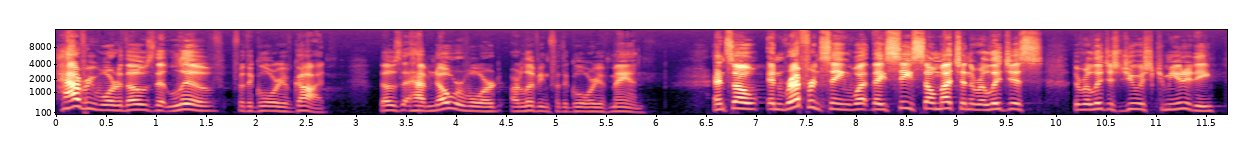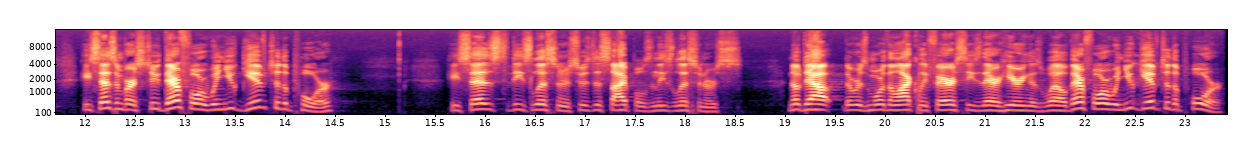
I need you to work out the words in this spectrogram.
have reward are those that live for the glory of God. Those that have no reward are living for the glory of man. And so, in referencing what they see so much in the religious, the religious Jewish community, he says in verse 2 Therefore, when you give to the poor, he says to these listeners, to his disciples and these listeners, no doubt there was more than likely Pharisees there hearing as well. Therefore, when you give to the poor,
